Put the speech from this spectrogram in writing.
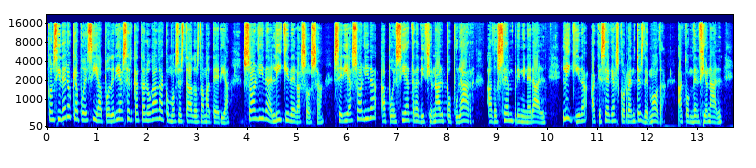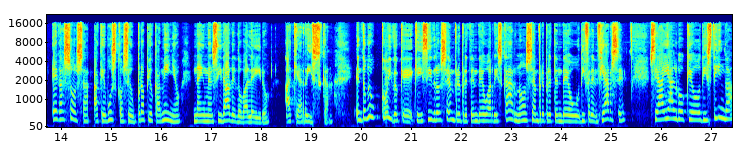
Considero que a poesía podería ser catalogada como os estados da materia, sólida, líquida e gasosa. Sería sólida a poesía tradicional popular, a do sempre mineral, líquida a que segue as correntes de moda, a convencional, e gasosa a que busca o seu propio camiño na inmensidade do valeiro, a que arrisca. Entón eu coido que, que Isidro sempre pretendeu arriscar, non? sempre pretendeu diferenciarse. Se hai algo que o distinga,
